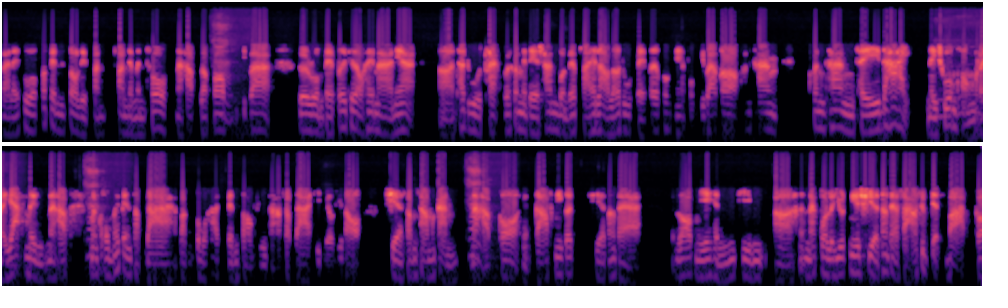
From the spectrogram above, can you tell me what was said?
หลาย ๆ ตัวก็เป็น solid fundamental นะครับ แล้วก็คิดว่าโดยรวม paper ที่เราให้มาเนี่ยถ้าดู track recommendation บนเว็บไซต์เราแล้วดู paper พวกนี้ผมคิดว่าก็ค่อนข้างค่อนข้างใช้ได้ ในช่วงของระยะหนึ่งนะครับ มันคงไม่เป็นสัปดาห์บางตัวอาจจะเป็นสองถึงสามสัปดาห์ทีเดียวที่เราเชียร์ซ้ำๆกันนะครับ ก็เห็นกราฟนี่ก็เชียร์ตั้งแต่รอบนี้เห็นทีมนักกลยุทธ์นี่เชียร์ตั้งแต่ 37 บาทก็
